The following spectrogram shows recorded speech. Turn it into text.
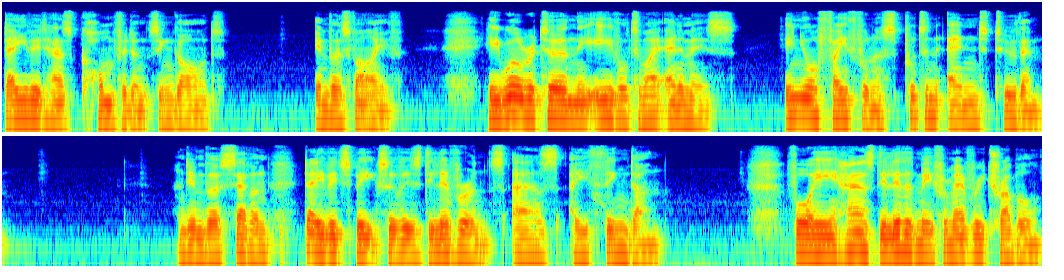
David has confidence in God. In verse 5, He will return the evil to my enemies. In your faithfulness, put an end to them. And in verse 7, David speaks of his deliverance as a thing done. For he has delivered me from every trouble,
